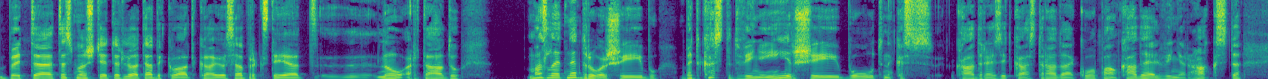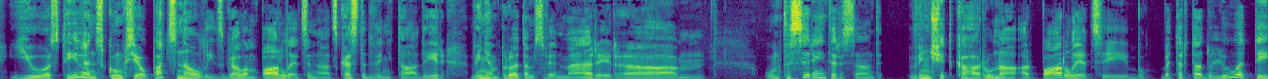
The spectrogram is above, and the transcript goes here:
Bet uh, tas man šķiet ļoti adekvāti, kā jūs aprakstījāt, nu, ar tādu mazliet nedrošību, bet kas tad viņa ir šī būtne, kas kādreiz it kā strādāja kopā un kādēļ viņa raksta? Jo Stevens kungs jau pats nav līdz galam pārliecināts, kas tad viņa tāda ir. Viņam, protams, vienmēr ir, um, un tas ir interesanti. Viņš it kā runā ar pārliecību, bet ar tādu ļoti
